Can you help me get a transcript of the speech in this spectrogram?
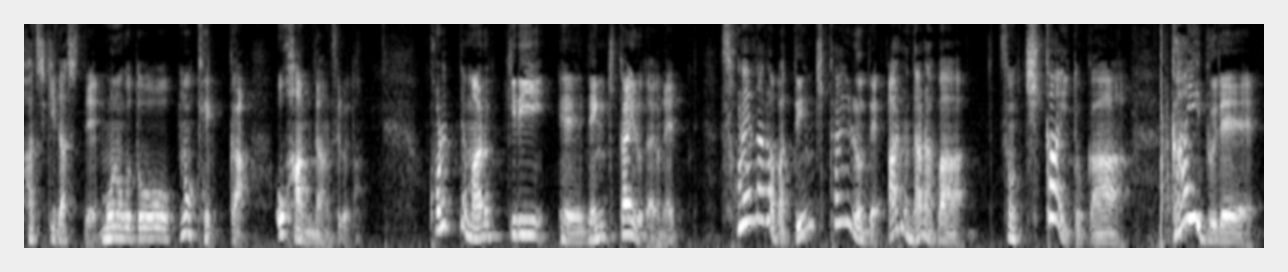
弾き出して物事の結果を判断すると。これってまるっきり、えー、電気回路だよね。それならば電気回路であるならば、その機械とか外部で、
